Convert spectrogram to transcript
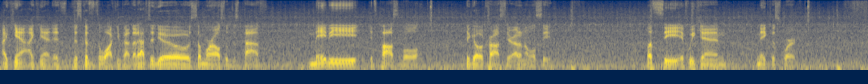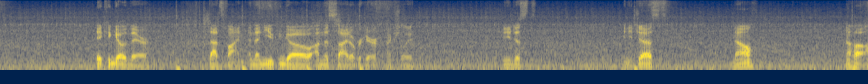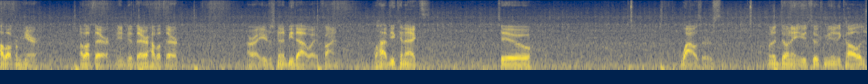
I can't. I can't. It's just because it's a walking path. I'd have to go somewhere else with this path. Maybe it's possible to go across here. I don't know. We'll see. Let's see if we can make this work. It can go there. That's fine. And then you can go on this side over here, actually. Can you just... Can you just... No? Now, how, how about from here? How about there? Can you do there? How about there? All right, you're just going to be that way. Fine. We'll have you connect to... Wowzers. I'm going to donate you to a community college.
